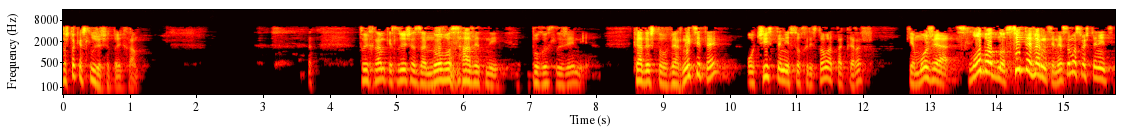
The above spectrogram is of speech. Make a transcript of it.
Зашто ке служеше тој храм? Тој храм ке служеше за новозаветни богослуженија, каде што верниците, очистени со Христовата крв, ќе можеа слободно, сите верници, не само свештеници,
